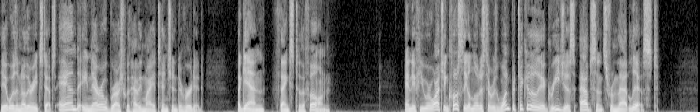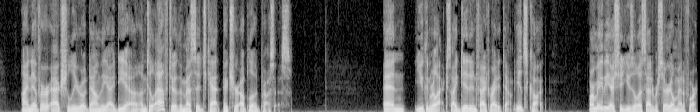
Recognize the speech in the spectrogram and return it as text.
it was another eight steps and a narrow brush with having my attention diverted. Again, thanks to the phone. And if you were watching closely, you'll notice there was one particularly egregious absence from that list. I never actually wrote down the idea until after the message cat picture upload process. And you can relax. I did, in fact, write it down. It's caught. Or maybe I should use a less adversarial metaphor.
